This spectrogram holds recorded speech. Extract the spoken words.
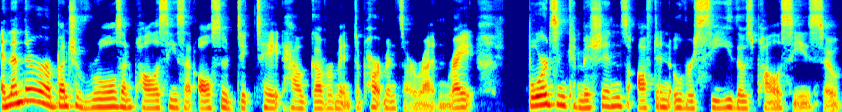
And then there are a bunch of rules and policies that also dictate how government departments are run, right? Boards and commissions often oversee those policies. So,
